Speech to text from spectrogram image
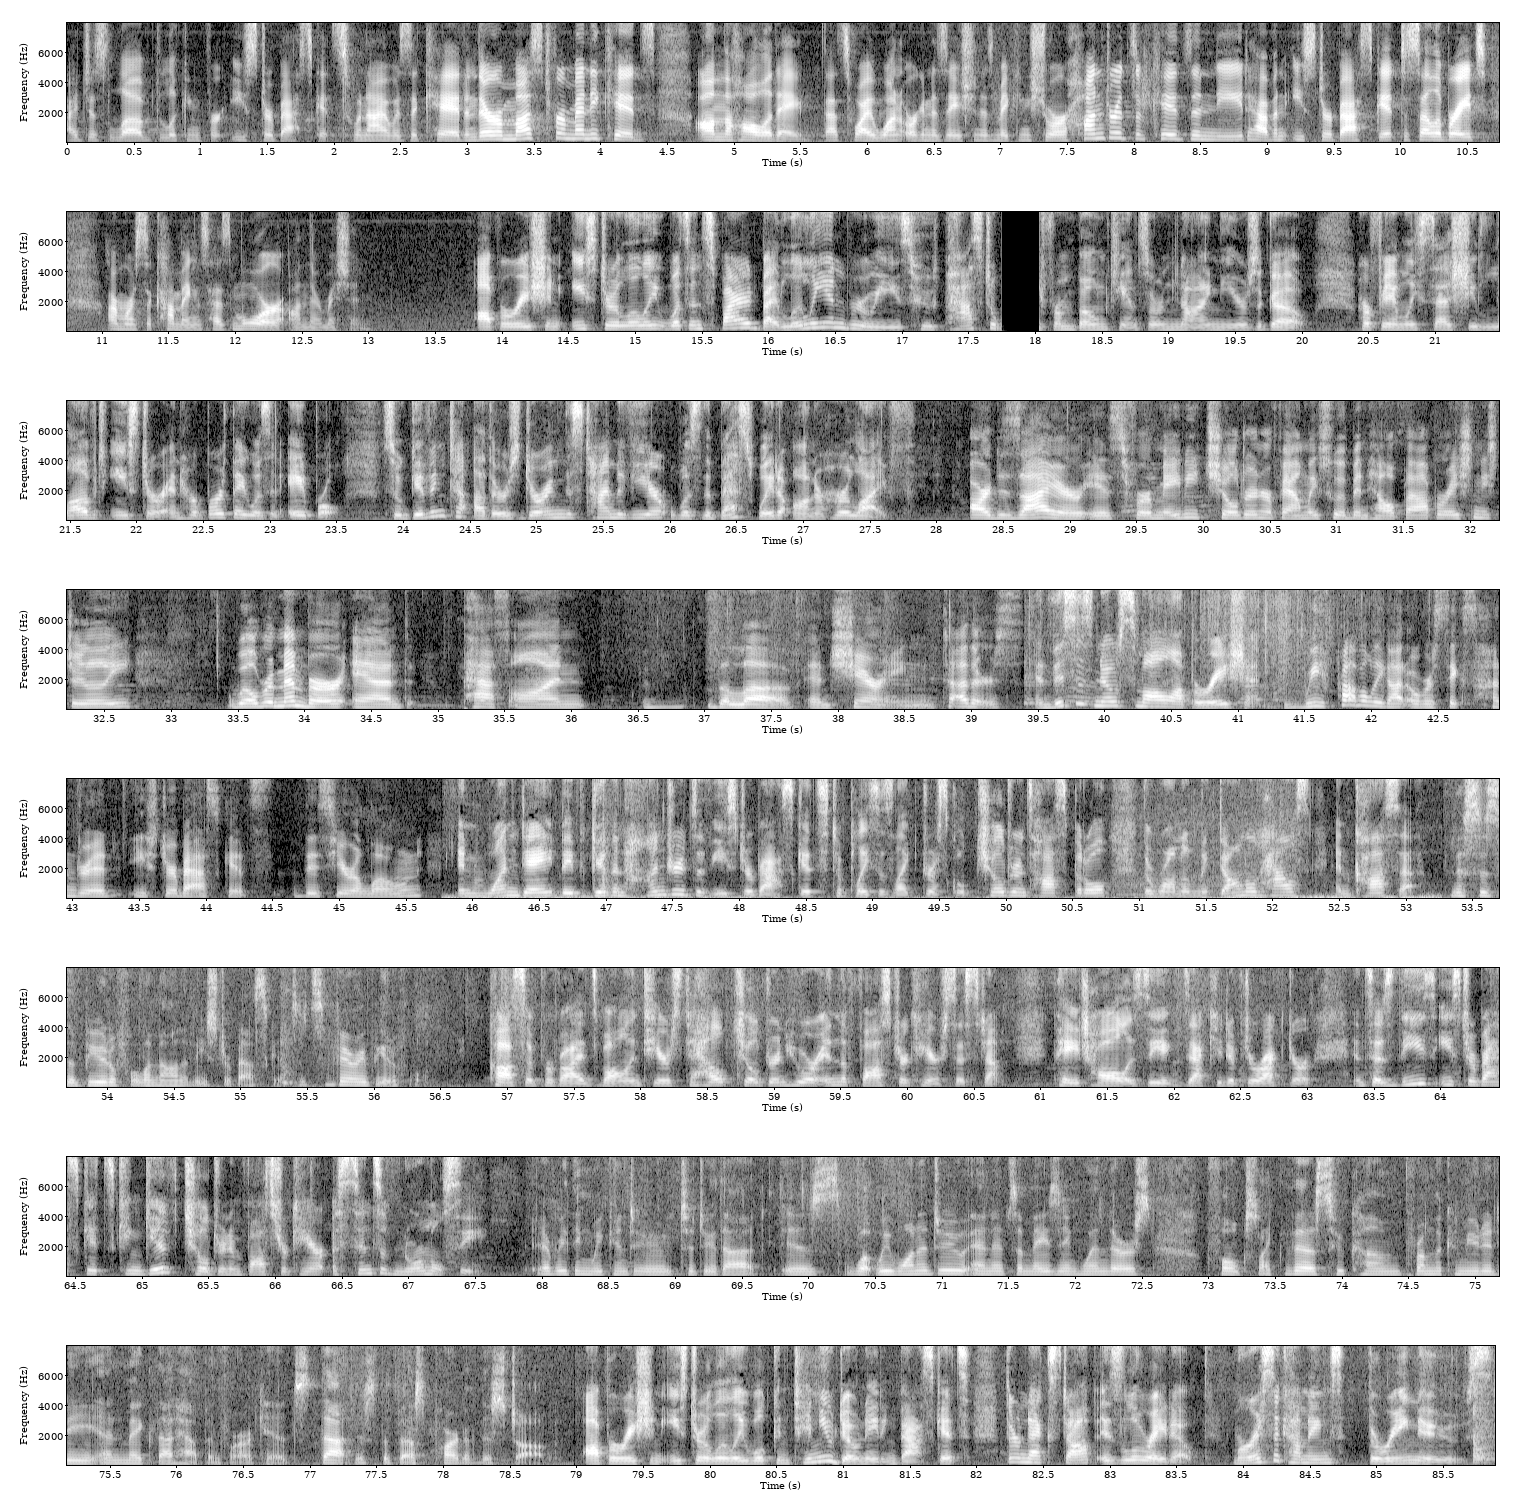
I just loved looking for Easter baskets when I was a kid, and they're a must for many kids on the holiday. That's why one organization is making sure hundreds of kids in need have an Easter basket to celebrate. Our Marissa Cummings has more on their mission. Operation Easter Lilly was inspired by Lillian Ruiz, who passed away from bone cancer nine years ago. Her family says she loved Easter and her birthday was in April, so giving to others during this time of year was the best way to honor her life. Our desire is for maybe children or families who have been helped by Operation Easter Lilly will remember and pass on the love and sharing to others. And this is no small operation. We've probably got over 600 Easter baskets this year alone. In one day, they've given hundreds of Easter baskets to places like Driscoll Children's Hospital, the Ronald McDonald House, and CASA. This is a beautiful amount of Easter baskets. It's very beautiful. CASA provides volunteers to help children who are in the foster care system. Paige Hall is the executive director and says these Easter baskets can give children in foster care a sense of normalcy. Everything we can do to do that is what we want to do, and it's amazing when there's folks like this who come from the community and make that happen for our kids. That is the best part of this job. Operation Easter Lilly will continue donating baskets. Their next stop is Laredo. Marissa Cummings, 3 News.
